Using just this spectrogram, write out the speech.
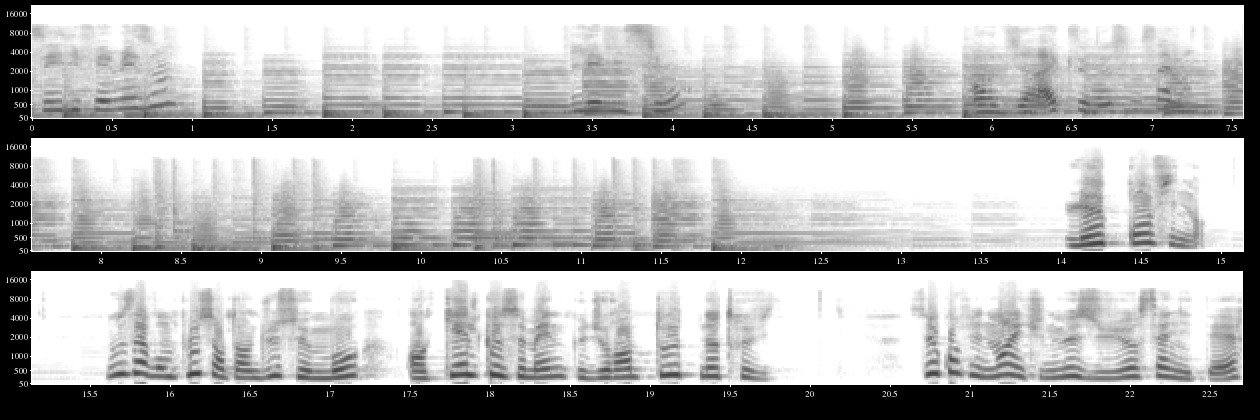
C'est du fait maison L'émission en direct de son salon. Le confinement. Nous avons plus entendu ce mot en quelques semaines que durant toute notre vie. Ce confinement est une mesure sanitaire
